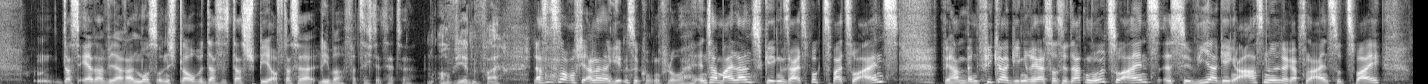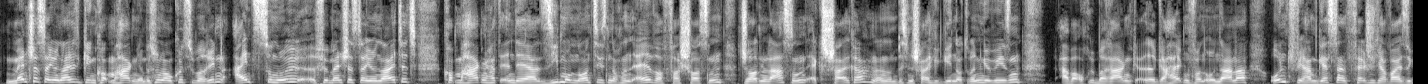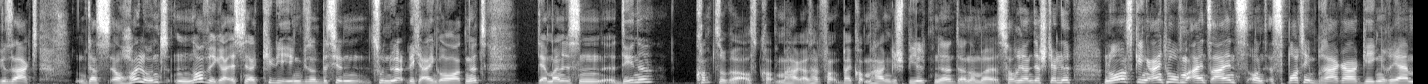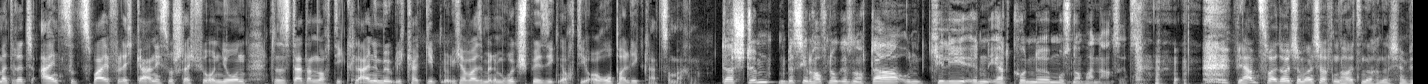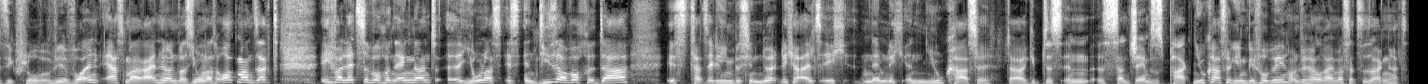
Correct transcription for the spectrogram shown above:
dass er da wieder ran muss. Und ich glaube, das ist das Spiel, auf das er lieber verzichtet hätte. Auf jeden Fall. Lass uns noch auf die anderen Ergebnisse gucken, Flo. Inter Mailand gegen Salzburg 2 zu 1. Wir haben Benfica gegen Real Sociedad 0 zu 1. Sevilla gegen Arsenal, da gab es ein 1 zu 2. Manchester United gegen Kopenhagen, da müssen wir noch kurz drüber reden. 1 zu 0 für Manchester United. Kopenhagen hat in der 97. noch einen Elfer verschossen. Jordan Larson, Ex-Schalker, ne, ein bisschen Schalke gehen noch drin gewesen, aber auch überragend äh, gehalten von Onana. Und wir haben gestern fälschlicherweise gesagt, dass äh, Heulund ein Norweger ist. Den hat Kili irgendwie so ein bisschen zu nördlich eingeordnet. Der Mann ist ein Däne, kommt sogar aus Kopenhagen, also hat bei Kopenhagen gespielt, ne? Dann nochmal sorry an der Stelle. Lens gegen Eindhoven 1-1 und Sporting Braga gegen Real Madrid 1-2, vielleicht gar nicht so schlecht für Union, dass es da dann noch die kleine Möglichkeit gibt, möglicherweise mit einem Rückspielsieg noch die Europa League klar zu machen. Das stimmt, ein bisschen Hoffnung ist noch da und Killy in Erdkunde muss nochmal nachsitzen. Wir haben zwei deutsche Mannschaften heute noch in der Champions League Flo. Wir wollen erstmal reinhören, was Jonas Ortmann sagt. Ich war letzte Woche in England. Äh, Jonas ist in dieser Woche da, ist tatsächlich ein bisschen nördlicher als ich, nämlich in Newcastle. Da gibt es im St. James's Park Newcastle gegen BVB und wir hören rein, was er zu sagen hat.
